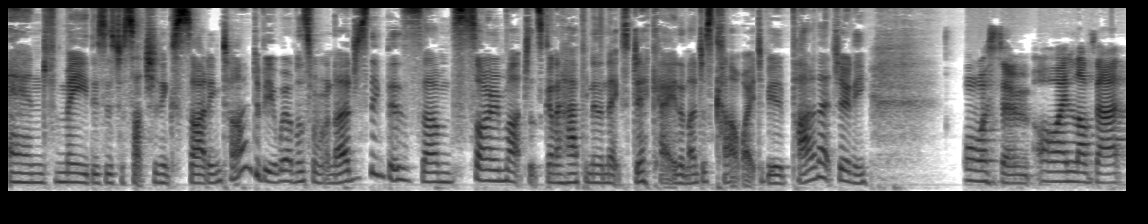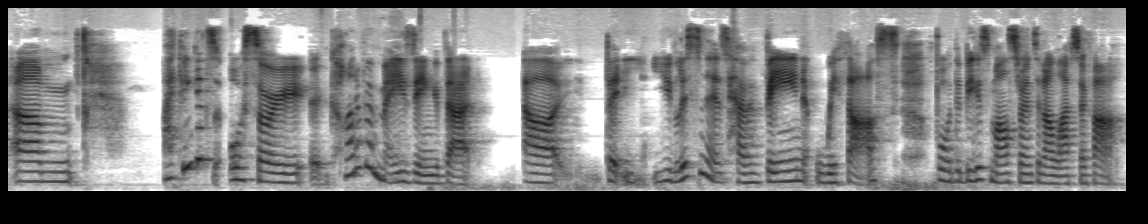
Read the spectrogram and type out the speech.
And for me, this is just such an exciting time to be a wellness woman. I just think there's um, so much that's going to happen in the next decade, and I just can't wait to be a part of that journey. Awesome. Oh, I love that. Um, I think it's also kind of amazing that uh, that you listeners have been with us for the biggest milestones in our life so far.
